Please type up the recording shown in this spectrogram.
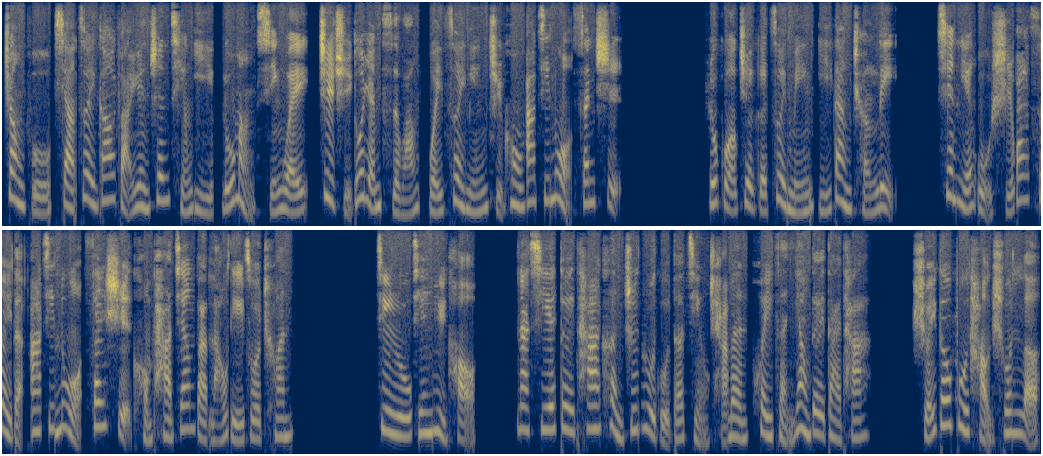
政府向最高法院申请以鲁莽行为致使多人死亡为罪名指控阿基诺三世。如果这个罪名一旦成立，现年五十八岁的阿基诺三世恐怕将把牢底坐穿。进入监狱后，那些对他恨之入骨的警察们会怎样对待他？谁都不好说了。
